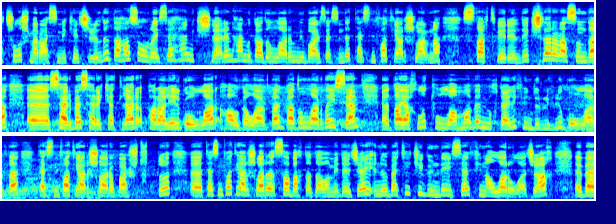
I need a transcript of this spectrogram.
açılış mərasimi keçirildi. Daha sonra isə həm kişilərin, həm qadınların mübarizəsində təsnifat yarışlarına start verildi. Kişilər arasında e, sərbəst hərəkətlər, paralel qollar halqalarda, qadınlarda isə e, dayaqlı tullanma və müxtəlif hündürlüklü qollarda təsnifat yarışları baş tutdu. E, Təsnifat yarışları sabah da davam edəcək. Növbəti iki gündə isə finallar olacaq və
